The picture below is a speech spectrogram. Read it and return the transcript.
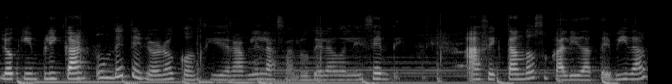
lo que implican un deterioro considerable en la salud del adolescente afectando su calidad de vida,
